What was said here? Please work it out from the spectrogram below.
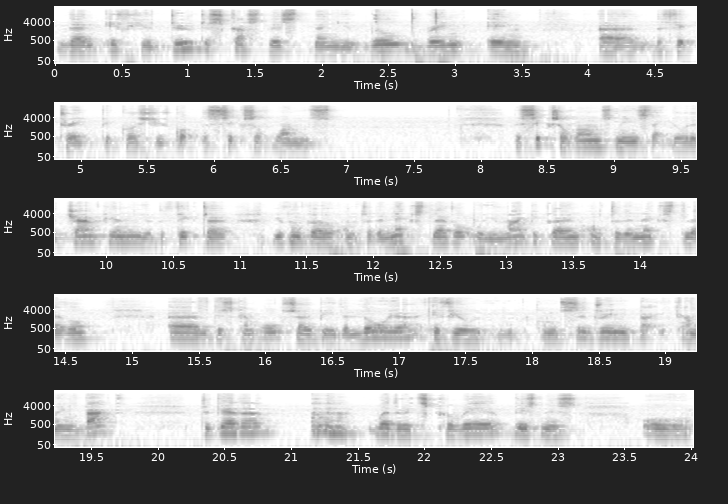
then if you do discuss this, then you will bring in uh, the victory because you've got the Six of Wands. The Six of Wands means that you're the champion, you're the victor, you can go on to the next level or you might be going on to the next level. Um, this can also be the lawyer if you're considering back, coming back together whether it's career, business or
